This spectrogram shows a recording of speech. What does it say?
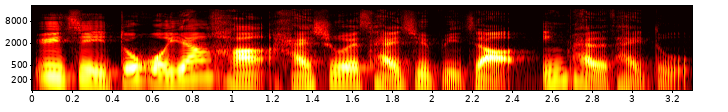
预计多国央行还是会采取比较鹰派的态度。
